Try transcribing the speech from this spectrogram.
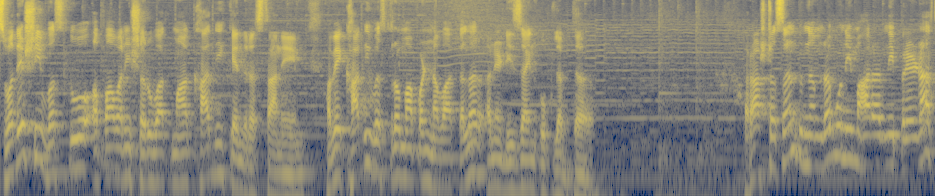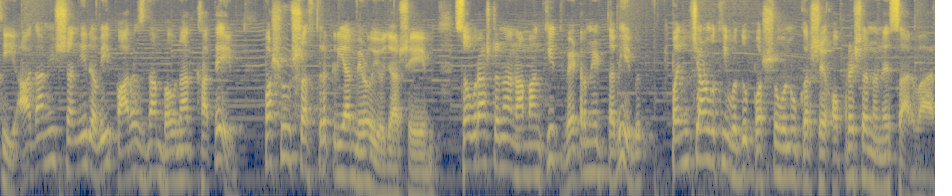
સ્વદેશી વસ્તુઓ અપાવવાની શરૂઆતમાં ખાદી કેન્દ્ર સ્થાને. હવે ખાદી વસ્ત્રોમાં પણ નવા કલર અને ડિઝાઇન ઉપલબ્ધ. રાષ્ટ્રસંત નમ્રમુનિ મહારાજની પ્રેરણાથી આગામી શનિ રવિ પારસધામ ભવનાથ ખાતે પશુ શસ્ત્રક્રિયા મેળો યોજાશે. સૌરાષ્ટ્રના નામાંકિત વેટરનરી તબીબ પંચાણુંથી વધુ પશુઓનું કરશે ઓપરેશન અને સારવાર.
